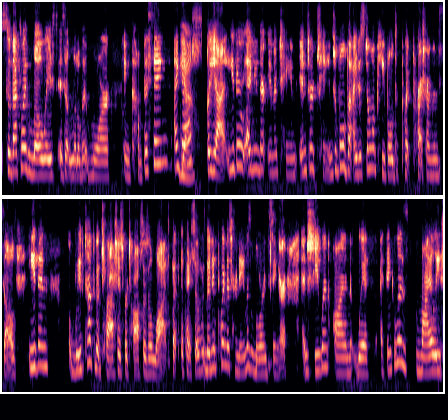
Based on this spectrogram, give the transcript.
So that's why low waste is a little bit more encompassing, I guess Yeah. But yeah, either I mean they're interchange interchangeable, but I just don't want people to put pressure on themselves. Even we've talked about Trash is for Tossers a lot, but okay, so the point is her name is Lauren Singer, and she went on with I think it was Miley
